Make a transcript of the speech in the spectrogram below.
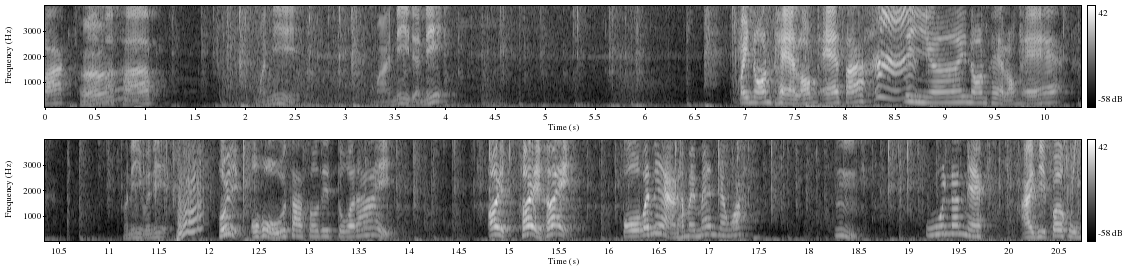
รักฮะมาครับ มานี่ มานี่เดี๋ยวนี้ ไปนอนแผ่ร้องแอซะนี่ไงนอนแผ่ร้องแอ มานี่มานี่เฮ้ยโอ้โหซาโซติดตัวได้เอ้ยเฮ้ยเฮ้ยโปปะเนี่ยทำไมแม่นจังวะอืมอู้นั่นไงไอพีเปอร์คุง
